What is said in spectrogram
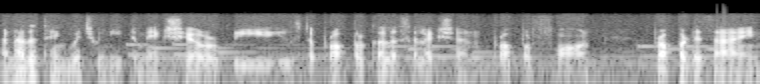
another thing which we need to make sure we use the proper color selection, proper font, proper design,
